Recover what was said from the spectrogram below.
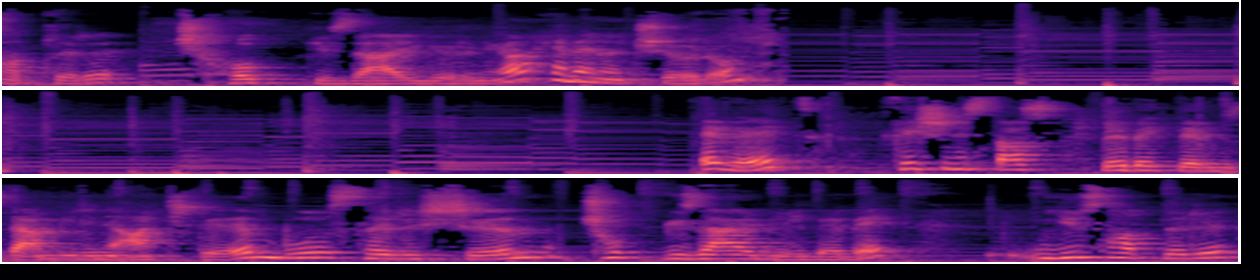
hatları çok güzel görünüyor. Hemen açıyorum. Evet, Fashionistas bebeklerimizden birini açtım. Bu sarışın, çok güzel bir bebek. Yüz hatları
